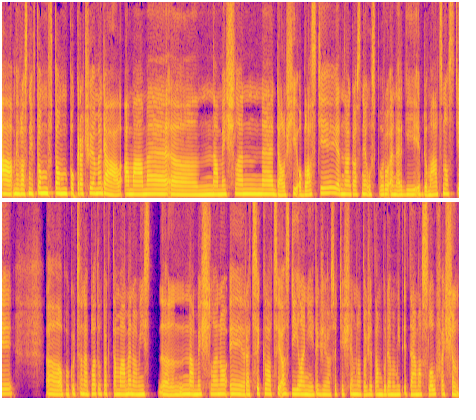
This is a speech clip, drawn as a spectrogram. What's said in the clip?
A my vlastně v tom, v tom pokračujeme dál a máme e, namyšlené další oblasti, jednak vlastně úsporu energií i v domácnosti. E, pokud se nepletu, tak tam máme namíst, e, namyšleno i recyklaci a sdílení, takže já se těším na to, že tam budeme mít i téma slow fashion,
